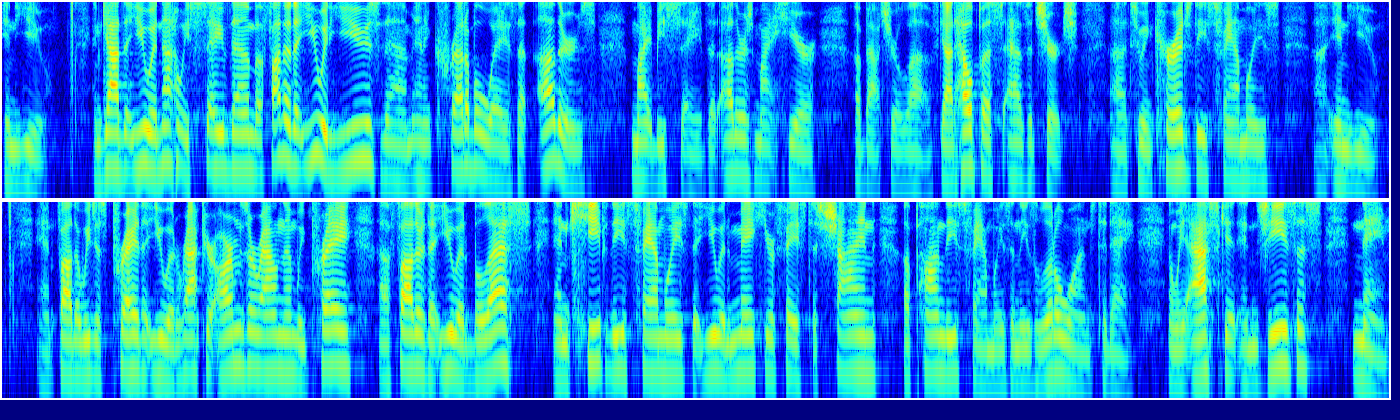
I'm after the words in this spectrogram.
in you. And God, that you would not only save them, but Father, that you would use them in incredible ways that others might be saved, that others might hear about your love. God, help us as a church uh, to encourage these families uh, in you. And Father, we just pray that you would wrap your arms around them. We pray, uh, Father, that you would bless and keep these families, that you would make your face to shine upon these families and these little ones today. And we ask it in Jesus' name.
